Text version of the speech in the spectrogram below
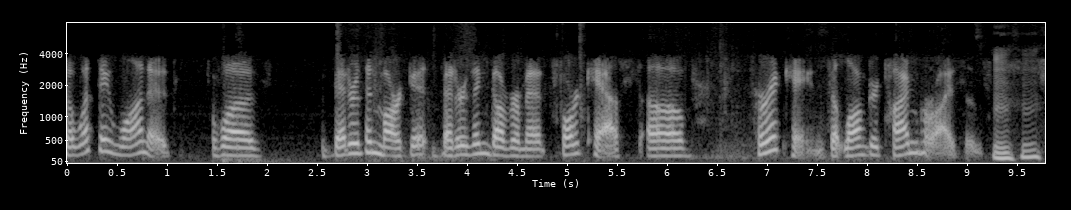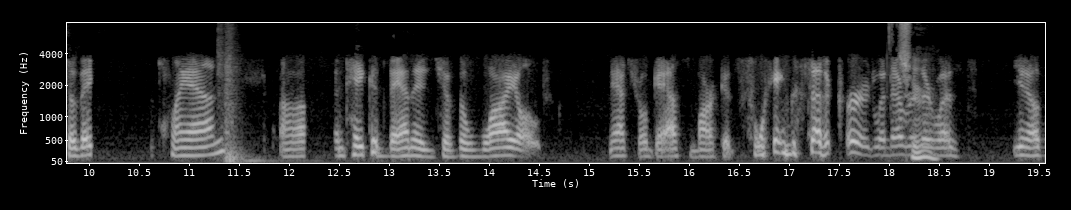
so what they wanted was better than market, better than government forecasts of hurricanes at longer time horizons. Mm-hmm. So they plan uh, and take advantage of the wild natural gas market swings that occurred whenever sure. there was, you know,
